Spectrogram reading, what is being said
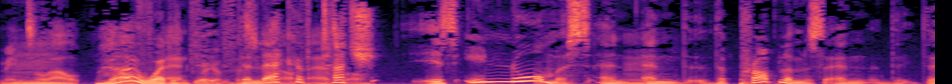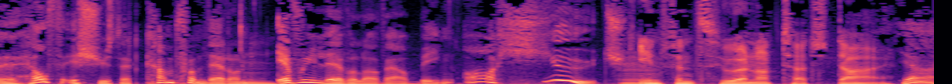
mental health No, what and it, for your the lack of health as touch well. Mm. is enormous, and and the problems and the, the health issues that come from that on Mm. every level of our being are huge. Infants who are not touched die. Yeah.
